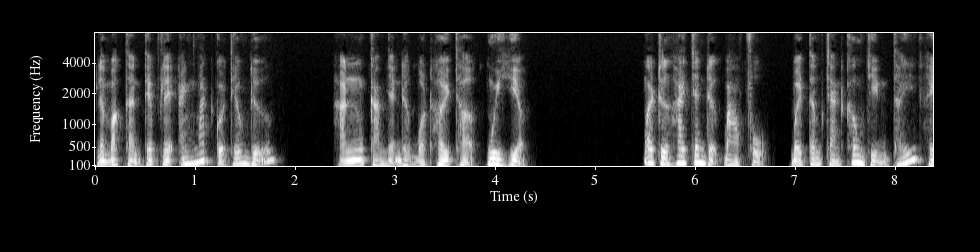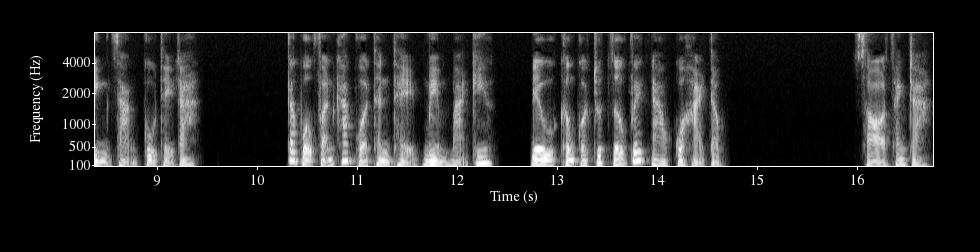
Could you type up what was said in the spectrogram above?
Lâm Bắc Thần tiếp lấy ánh mắt của thiếu nữ, hắn cảm nhận được một hơi thở nguy hiểm. Ngoài trừ hai chân được bao phủ bởi tâm chắn không nhìn thấy hình dạng cụ thể ra, các bộ phận khác của thân thể mềm mại kia đều không có chút dấu vết nào của hải tộc. So sánh ra,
